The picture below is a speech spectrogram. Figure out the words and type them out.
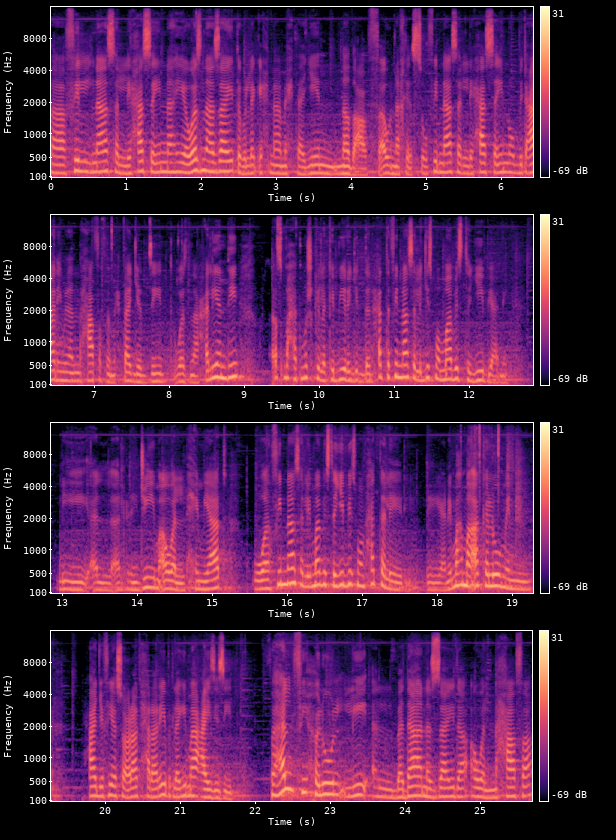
ففي الناس اللي حاسة إنها هي وزنها زايد تقول لك إحنا محتاجين نضعف أو نخس. وفي الناس اللي حاسة إنه بتعاني من النحافة فمحتاجة تزيد وزنها. حاليا دي أصبحت مشكلة كبيرة جدا. حتى في الناس اللي جسمهم ما بيستجيب يعني للرجيم أو الحميات وفي الناس اللي ما بيستجيب جسمهم حتى ل يعني مهما أكلوا من حاجة فيها سعرات حرارية بتلاقيه ما عايز يزيد. فهل في حلول للبدانة الزايدة أو النحافة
